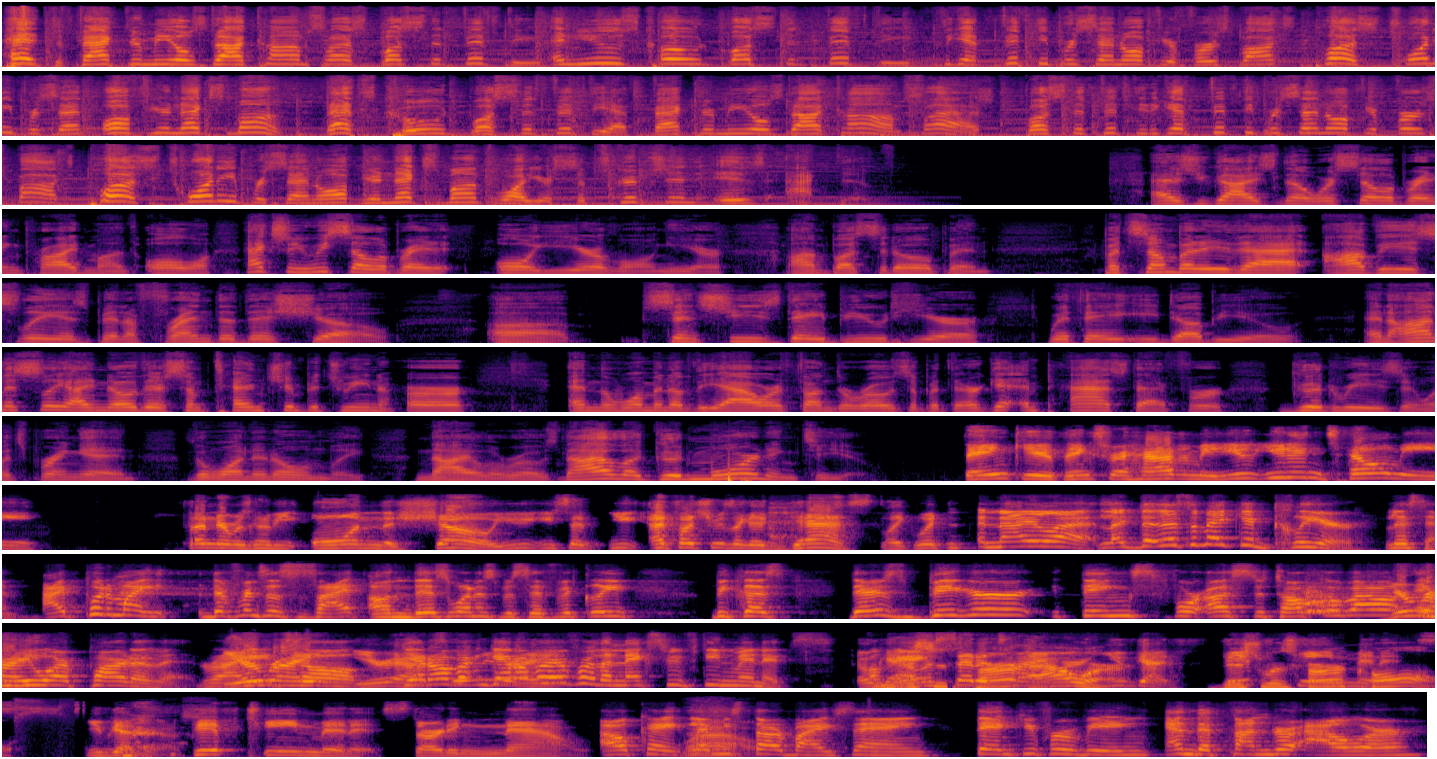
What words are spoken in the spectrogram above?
Head to factormeals.com slash busted50 and use code busted50 to get 50% off your first box plus 20% off your next month. That's code busted50 at factormeals.com slash busted50 to get 50% off your first box plus 20% off your next month while your subscription is active. As you guys know, we're celebrating Pride Month all actually we celebrate it all year long here on Busted Open but somebody that obviously has been a friend of this show uh, since she's debuted here with AEW. And honestly, I know there's some tension between her and the woman of the hour, Thunder Rosa, but they're getting past that for good reason. Let's bring in the one and only Nyla Rose. Nyla, good morning to you. Thank you. Thanks for having me. You you didn't tell me Thunder was going to be on the show. You you said you, I thought she was like a guest. Like what? Nyla, like th- let's make it clear. Listen, I put my differences aside on this one specifically because there's bigger things for us to talk about, You're and right. you are part of it, right? You're right. So You're get over absolutely get over right. here for the next 15 minutes. Okay, This I'm is set a her timer. hour. You've got This was 15 her minutes. call. You've got Yes. 15 minutes starting now. Okay, let me start by saying thank you for being in the Thunder Hour,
